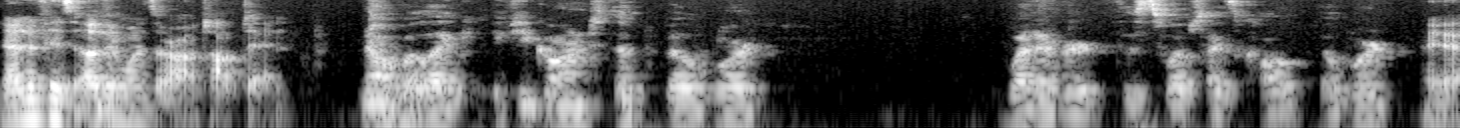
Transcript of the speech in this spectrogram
None of his other ones are on top ten. no, but like if you go onto the Billboard, whatever this website's called, Billboard. Yeah.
